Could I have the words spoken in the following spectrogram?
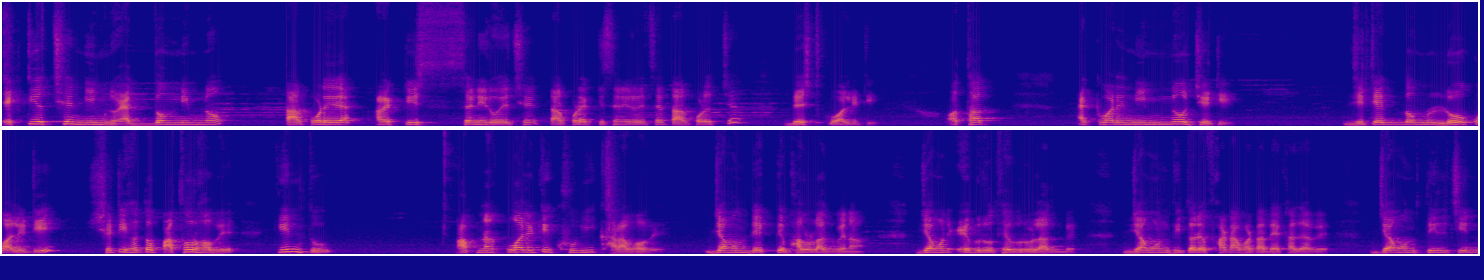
একটি হচ্ছে নিম্ন, একদম নিম্ন, তারপরে আরেকটি শ্রেণি রয়েছে, তারপরে একটি শ্রেণি রয়েছে, তারপরে হচ্ছে বেস্ট কোয়ালিটি অর্থাৎ একেবারে নিম্ন যেটি যেটি একদম লো কোয়ালিটি সেটি হয়তো পাথর হবে, কিন্তু আপনার কোয়ালিটি খুবই খারাপ হবে। যেমন দেখতে ভালো লাগবে না, যেমন এবড়ো থেবড়ো লাগবে, যেমন ভিতরে ফাটা ফাটা দেখা যাবে, যেমন তিল চিহ্ন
